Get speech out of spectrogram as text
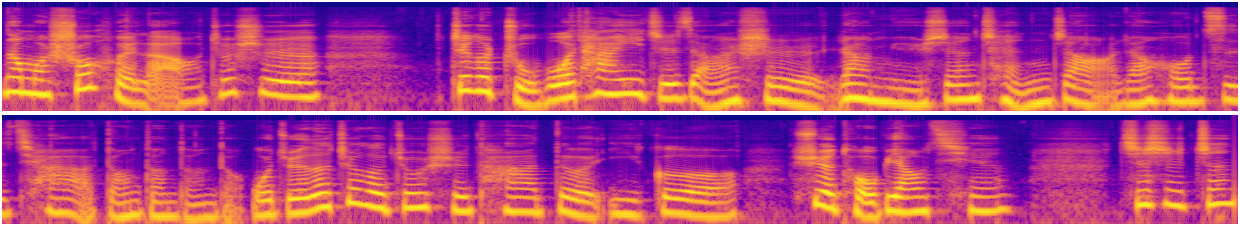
那么说回来啊，就是这个主播他一直讲的是让女生成长，然后自洽等等等等。我觉得这个就是他的一个噱头标签。其实真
